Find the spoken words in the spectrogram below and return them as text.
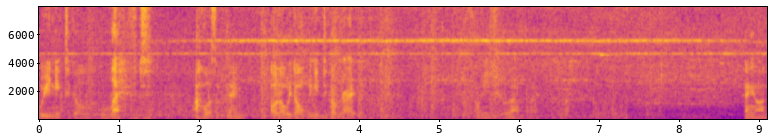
We need to go left. I wasn't paying. Oh, no, we don't. We need to go right. We need to go that way. Hang on.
